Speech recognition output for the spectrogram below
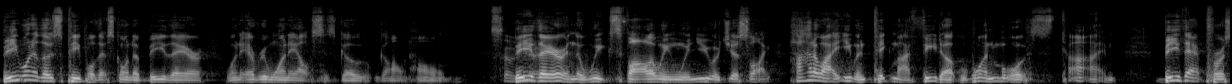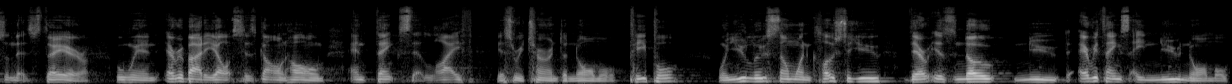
Be one of those people that's going to be there when everyone else has go, gone home. So be good. there in the weeks following when you are just like, how do I even pick my feet up one more time? Be that person that's there when everybody else has gone home and thinks that life is returned to normal. People, when you lose someone close to you, there is no new, everything's a new normal.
